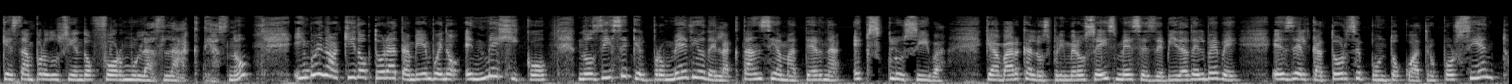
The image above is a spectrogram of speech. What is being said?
que están produciendo fórmulas lácteas, ¿no? Y bueno, aquí doctora también, bueno, en México nos dice que el promedio de lactancia materna exclusiva que abarca los primeros seis meses de vida del bebé es del 14.4%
